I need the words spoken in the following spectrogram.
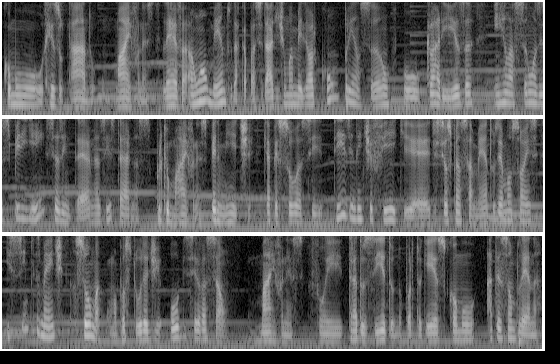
Como resultado, o mindfulness leva a um aumento da capacidade de uma melhor compreensão ou clareza em relação às experiências internas e externas, porque o mindfulness permite que a pessoa se desidentifique é, de seus pensamentos e emoções e simplesmente assuma uma postura de observação. Mindfulness foi traduzido no português como atenção plena.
